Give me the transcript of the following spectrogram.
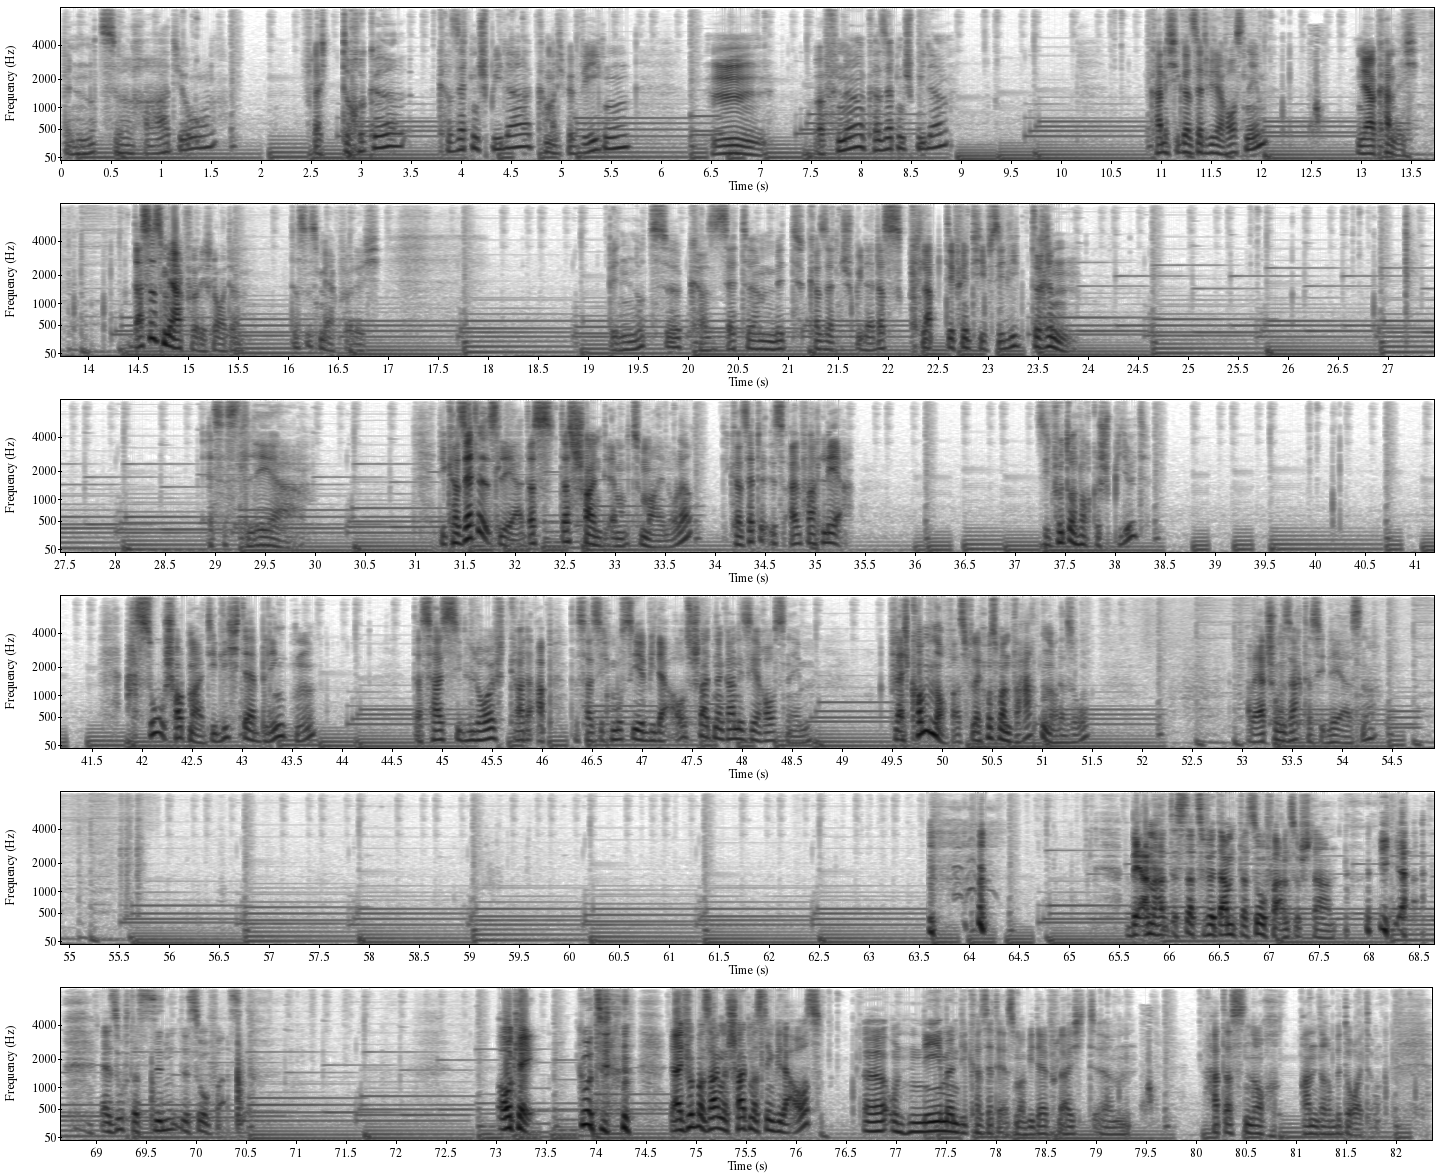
Benutze Radio. Vielleicht drücke Kassettenspieler. Kann man dich bewegen. Hm. Öffne Kassettenspieler. Kann ich die Kassette wieder rausnehmen? Ja, kann ich. Das ist merkwürdig, Leute. Das ist merkwürdig. Benutze Kassette mit Kassettenspieler. Das klappt definitiv. Sie liegt drin. Es ist leer. Die Kassette ist leer. Das, das scheint er zu meinen, oder? Die Kassette ist einfach leer. Sie wird doch noch gespielt? Ach so, schaut mal. Die Lichter blinken. Das heißt, sie läuft gerade ab. Das heißt, ich muss sie hier wieder ausschalten, dann kann ich sie rausnehmen. Vielleicht kommt noch was. Vielleicht muss man warten oder so. Aber er hat schon gesagt, dass sie leer ist, ne? Bernhard ist dazu verdammt, das Sofa anzustarren. ja, er sucht das Sinn des Sofas. Okay, gut. ja, ich würde mal sagen, dann schalten wir das Ding wieder aus äh, und nehmen die Kassette erstmal wieder. Vielleicht ähm, hat das noch andere Bedeutung.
